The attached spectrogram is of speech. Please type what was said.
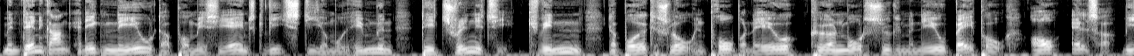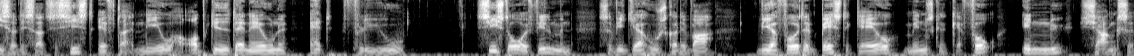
Men denne gang er det ikke Neo, der på messiansk vis stiger mod himlen, det er Trinity, kvinden, der både kan slå en prober Neo, køre en motorcykel med Neo bagpå, og altså viser det sig til sidst, efter at Neo har opgivet den evne, at flyve. Sidste år i filmen, så vidt jeg husker det var, vi har fået den bedste gave, mennesket kan få, en ny chance.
